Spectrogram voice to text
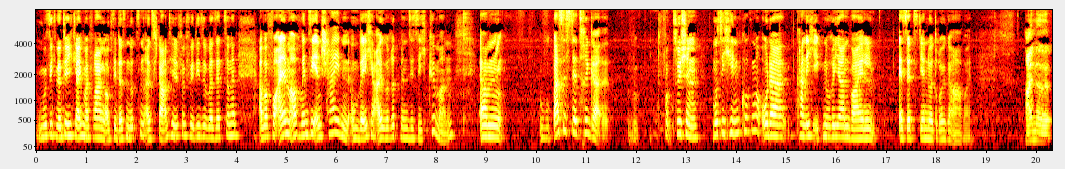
muss ich natürlich gleich mal fragen, ob Sie das nutzen als Starthilfe für diese Übersetzungen. Aber vor allem auch, wenn Sie entscheiden, um welche Algorithmen Sie sich kümmern. Ähm, was ist der Trigger? Zwischen muss ich hingucken oder kann ich ignorieren, weil es setzt ja nur dröge Arbeit? Eine,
